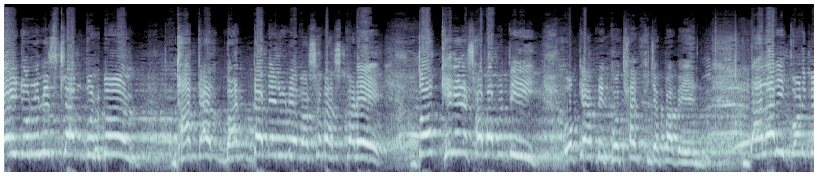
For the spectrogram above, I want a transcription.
ওই নুরুল ইসলাম বুলবুল ঢাকার বাড্ডা বেলুনে বসবাস করে। দক্ষিণের সভাপতি, ওকে আপনি কোথায় খুঁজে পাবেন? দালালি করবেন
